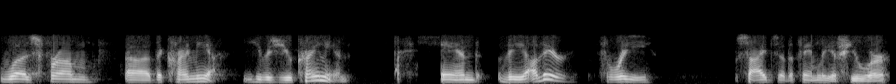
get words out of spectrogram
was from uh, the Crimea. He was Ukrainian. And the other three sides of the family, if you were,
